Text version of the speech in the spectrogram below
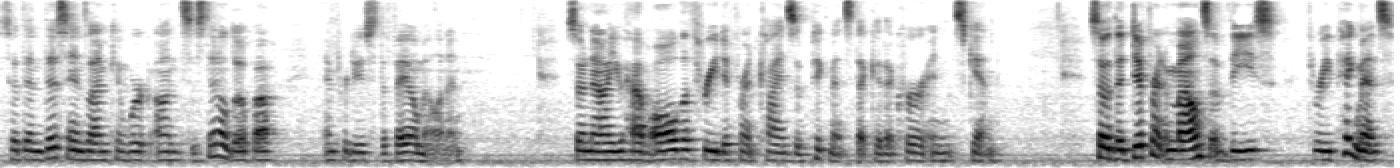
so then this enzyme can work on cysteinyl dopa and produce the pheomelanin. So now you have all the three different kinds of pigments that could occur in skin. So the different amounts of these three pigments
